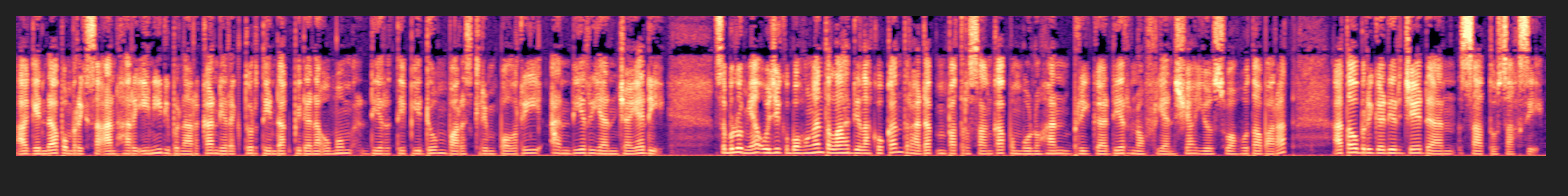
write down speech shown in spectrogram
Agenda pemeriksaan hari ini dibenarkan Direktur Tindak Pidana Umum Dirtipidum Baris Krim Polri Andi Rian Jayadi. Sebelumnya, uji kebohongan telah dilakukan terhadap empat tersangka pembunuhan Brigadir Nofriansyah Yosua Huta Barat atau Brigadir J dan satu saksi.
